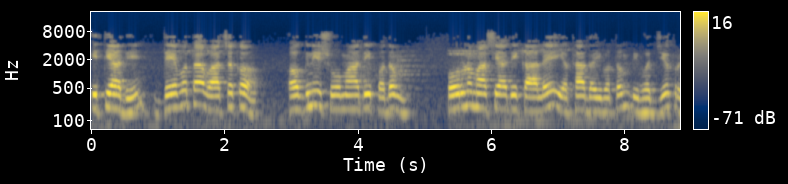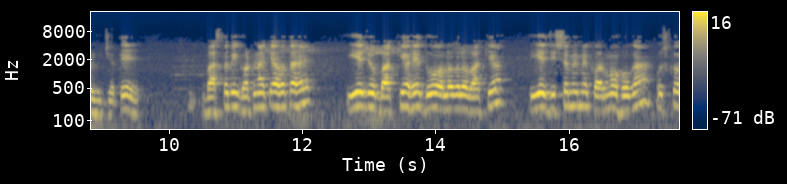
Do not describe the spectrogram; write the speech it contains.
इत्यादि देवता वाचक अग्नि सोमादि पदम पौर्णमास्यादि काले यथा दैवतम विभज्य प्रयुज्यते। वास्तविक घटना क्या होता है? ये जो वाक्य है दो अलग अलग वाक्य ये जिस समय में कर्म होगा उसको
